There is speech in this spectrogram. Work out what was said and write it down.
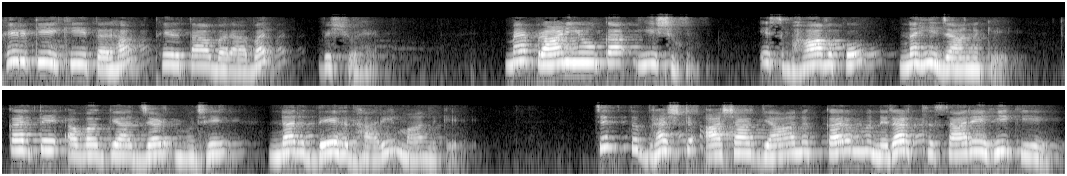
फिर की की तरह फिरता बराबर विश्व है। मैं प्राणियों का ईश हूँ। इस भाव को नहीं जान के करते अवज्ञा जड़ मुझे नर देहधारी मान के चित्त भ्रष्ट आशा ज्ञान कर्म निरर्थ सारे ही किए।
